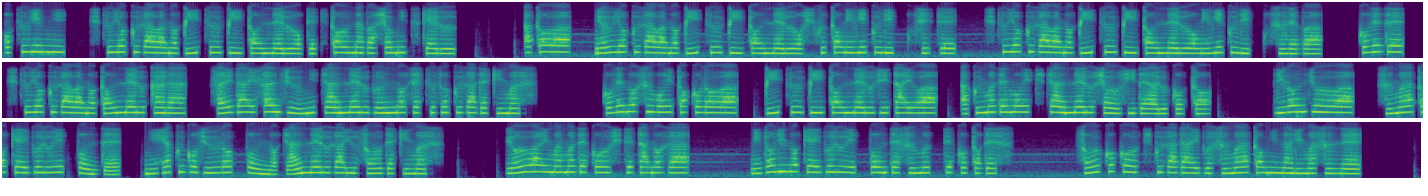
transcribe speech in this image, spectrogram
お次に、出力側の P2P トンネルを適当な場所につける。あとは、入力側の P2P トンネルをシフト右クリックして、出力側の P2P トンネルを右クリックすれば、これで、出力側のトンネルから、最大32チャンネル分の接続ができます。これのすごいところは、P2P トンネル自体は、あくまでも1チャンネル消費であること。理論上は、スマートケーブル1本で、256本のチャンネルが輸送できます。要は今までこうしてたのが、緑のケーブル1本で済むってことです。倉庫構築がだいぶスマートになりますね。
